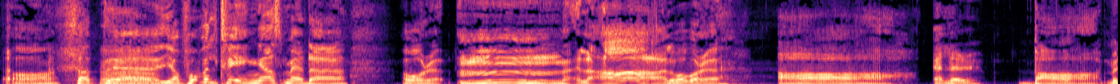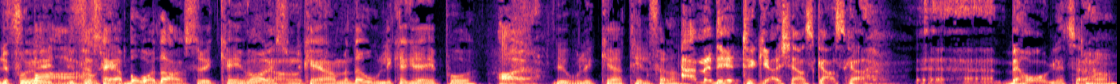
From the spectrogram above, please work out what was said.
Ja, så att eh, jag får väl tvingas med det där. Vad var det? Mm, eller ah, eller vad var det? Ah, eller ba. Men du får, ju, Ba, du får okej. säga båda, så det kan ju vara liksom, du kan ju använda olika grejer på Ja, ja. vid olika tillfällen. Ja, men det tycker jag känns ganska eh, behagligt. Så. Ja.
